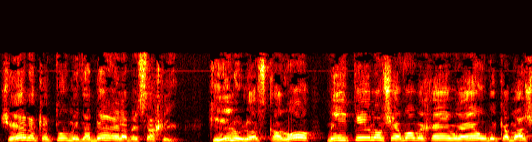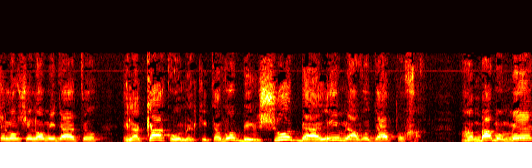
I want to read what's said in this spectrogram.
שאין הכתוב מדבר אלא בשכיר. כאילו לא שכרו, מי התיר לו שיבוא בחרם רעהו בקמה שלו שלא מדעתו? אלא כך הוא אומר, כי תבוא ברשות בעלים לעבודת תוכה. הרמב"ם אומר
